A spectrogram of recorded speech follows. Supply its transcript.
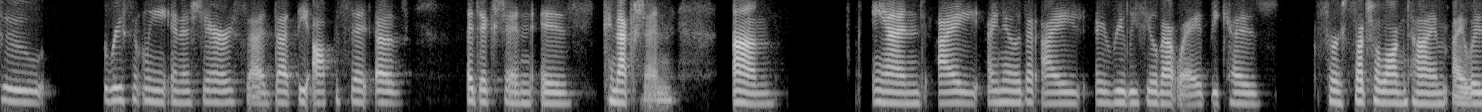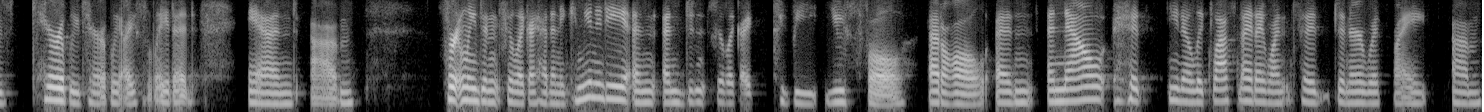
who recently in a share said that the opposite of addiction is connection. Um, and I I know that I I really feel that way because for such a long time I was terribly terribly isolated and um certainly didn't feel like I had any community and and didn't feel like I could be useful at all. And and now it you know like last night i went to dinner with my um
